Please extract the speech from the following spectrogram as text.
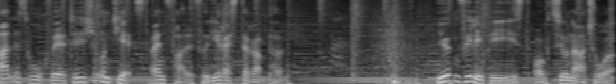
Alles hochwertig und jetzt ein Fall für die Resterampe. Jürgen Philippi ist Auktionator.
